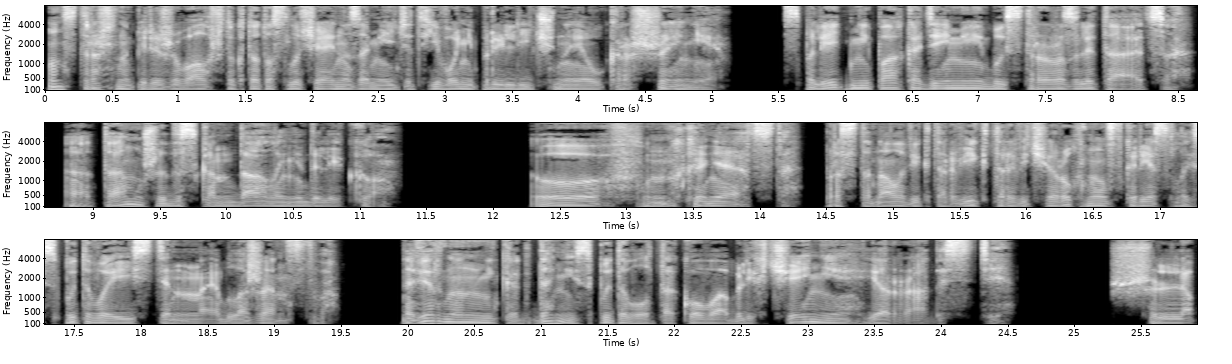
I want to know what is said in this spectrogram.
Он страшно переживал, что кто-то случайно заметит его неприличные украшения. Сплетни по академии быстро разлетаются, а там уж и до скандала недалеко. «Ох, наконец-то!» — простонал Виктор Викторович и рухнул в кресло, испытывая истинное блаженство. Наверное, он никогда не испытывал такого облегчения и радости. Шлеп!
